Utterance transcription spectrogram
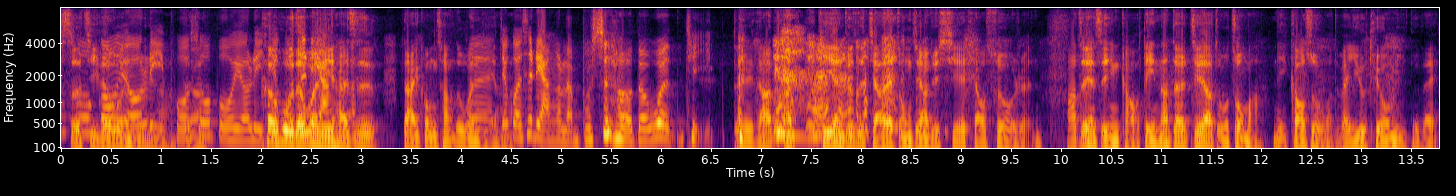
设计的问题、啊，有理，婆说婆有理，客户的问题还是代工厂的问题啊？结果是两个人不适合的问题。对，然后他 PM 就是夹在中间要去协调所有人，把这件事情搞定。那接下来怎么做嘛？你告诉我，对不对？You tell me，对不对？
